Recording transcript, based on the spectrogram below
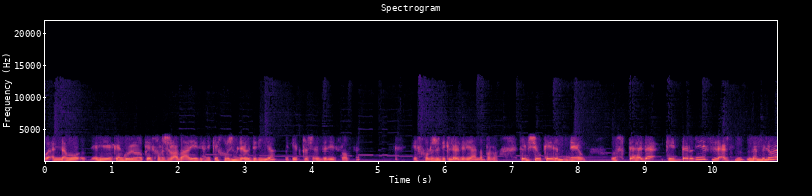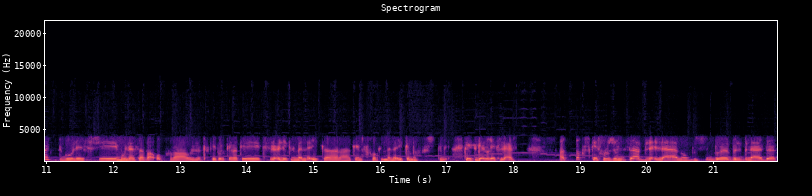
وأنه هي كنقولوا كيخرج العضاريت يعني كيخرج من العذرية ما كيبقاش عذري صافي. كيخرجوا ديك العذرية على برا. كيمشيو كيغنيو وحتى هذا كيدار غير في العرس. ممنوع تقوليه في شي مناسبة أخرى ولا كيقول لك راه كيكفر عليك الملائكة راه كينفخوك الملائكة ما خصش كيتقال غير في العرس. هاد الطقس كيخرجوا النساء بالاعلام وبالبنادر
